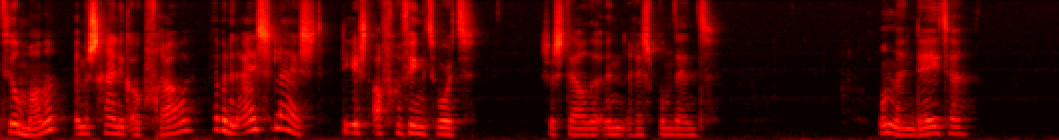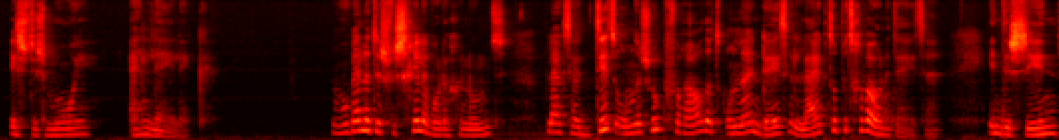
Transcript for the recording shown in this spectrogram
Veel mannen, en waarschijnlijk ook vrouwen, hebben een eisenlijst die eerst afgevinkt wordt, zo stelde een respondent. Online daten is dus mooi en lelijk. Hoewel er dus verschillen worden genoemd, blijkt uit dit onderzoek vooral dat online daten lijkt op het gewone daten. In de zin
